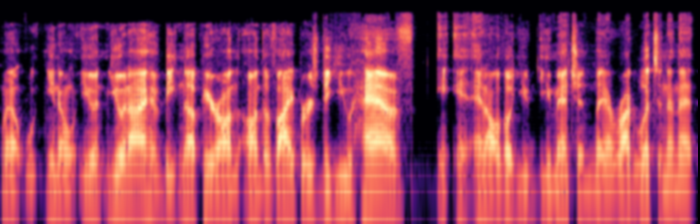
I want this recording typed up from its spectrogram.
Well, you know, you you and I have beaten up here on on the Vipers. Do you have? And although you you mentioned yeah, Rod Woodson and that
